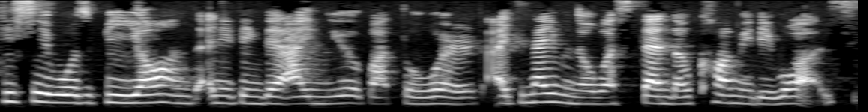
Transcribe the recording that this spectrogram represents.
this was beyond anything that I knew about the world. I did not even know what stand up comedy was.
